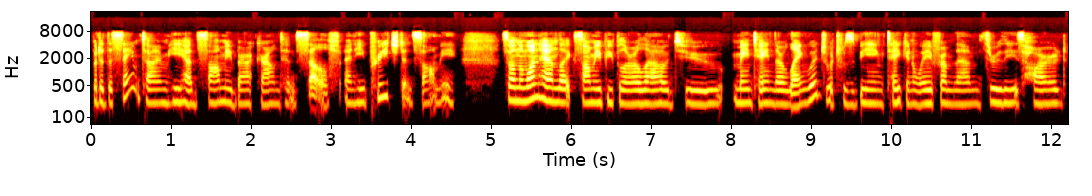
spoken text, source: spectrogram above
but at the same time, he had Sami background himself and he preached in Sami. So, on the one hand, like Sami people are allowed to maintain their language, which was being taken away from them through these hard,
